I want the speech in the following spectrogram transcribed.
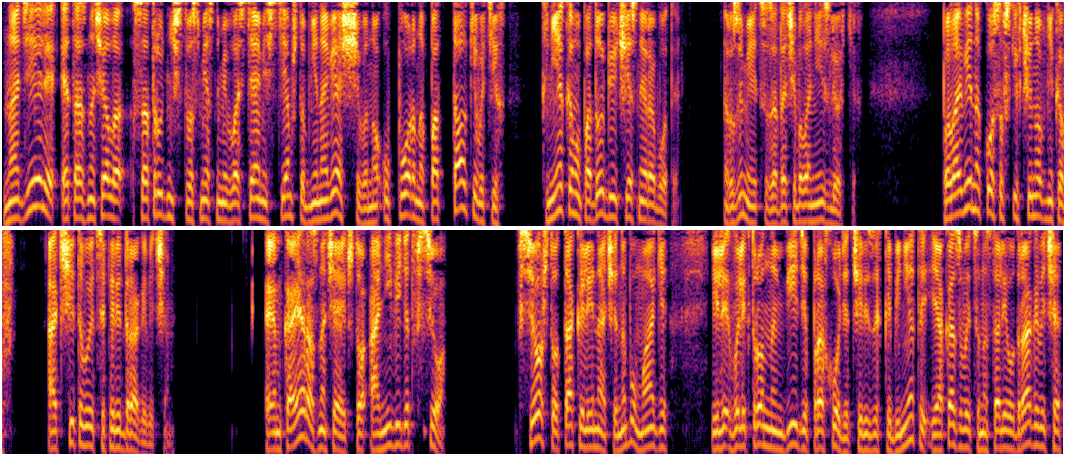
На деле это означало сотрудничество с местными властями с тем, чтобы ненавязчиво, но упорно подталкивать их к некому подобию честной работы. Разумеется, задача была не из легких. Половина косовских чиновников отчитываются перед Драговичем. МКР означает, что они видят все. Все, что так или иначе на бумаге или в электронном виде проходит через их кабинеты и оказывается на столе у Драговича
